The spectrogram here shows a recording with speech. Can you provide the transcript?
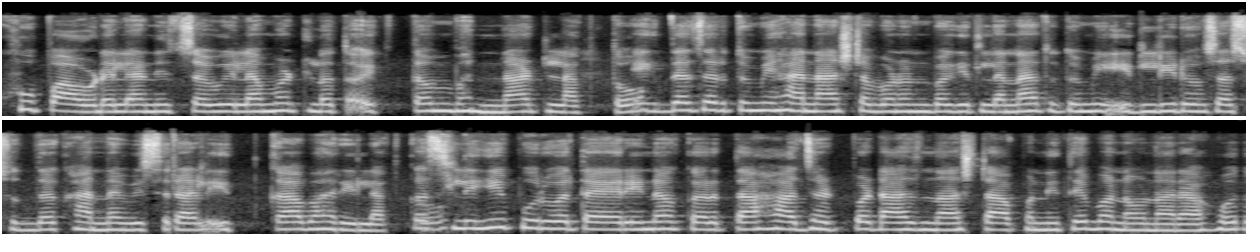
खूप आवडेल आणि चवीला म्हटलं तर एकदम भन्नाट लागतो. एकदा जर तुम्ही हा नाश्ता बनवून बघितला ना तर तुम्ही इडली डोसा सुद्धा खाणं विसराल इतका भारी लागतो. कसलीही पूर्वतयारी न करता हा झटपट आज नाश्ता आपण इथे बनवणार आहोत.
